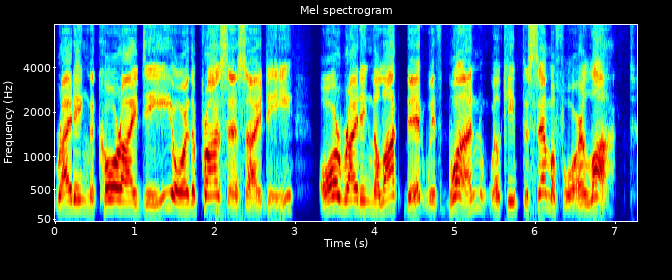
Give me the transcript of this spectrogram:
Writing the core ID or the process ID or writing the lock bit with 1 will keep the semaphore locked.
